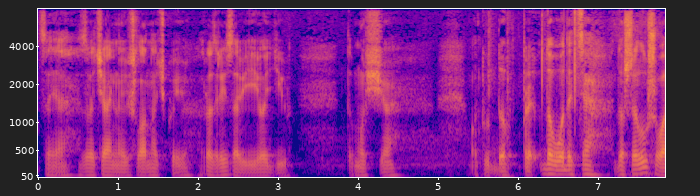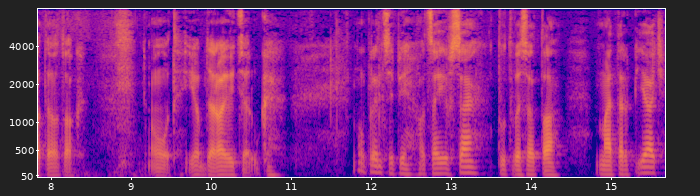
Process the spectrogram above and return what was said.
Це я звичайною шлангочкою розрізав її одів, тому що отут доводиться дошелушувати отак. От, і обдираються руки. Ну, в принципі, оце і все. Тут висота метр п'ять.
